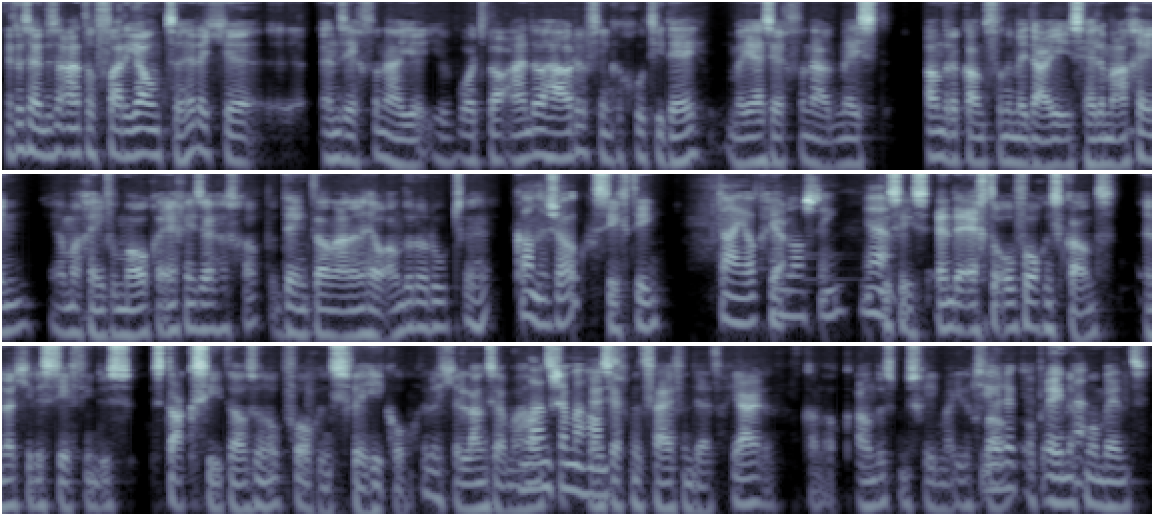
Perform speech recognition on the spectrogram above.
En er zijn dus een aantal varianten. Hè, dat je en zegt van nou, je, je wordt wel aandeelhouder. Vind ik een goed idee. Maar jij zegt van nou, de meest andere kant van de medaille is helemaal geen, helemaal geen vermogen en geen zeggenschap. Denk dan aan een heel andere route. Hè, Kan dus ook. stichting. Betaal je ook geen Ja. belasting. Ja. Precies. En de echte opvolgingskant. En dat je de stichting dus stak ziet als een opvolgingsvehikel. Dat je langzamerhand, Langzamerhand. jij zegt met 35 jaar, dat kan ook anders misschien, maar in ieder geval Tuurlijk. op enig Ja. moment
